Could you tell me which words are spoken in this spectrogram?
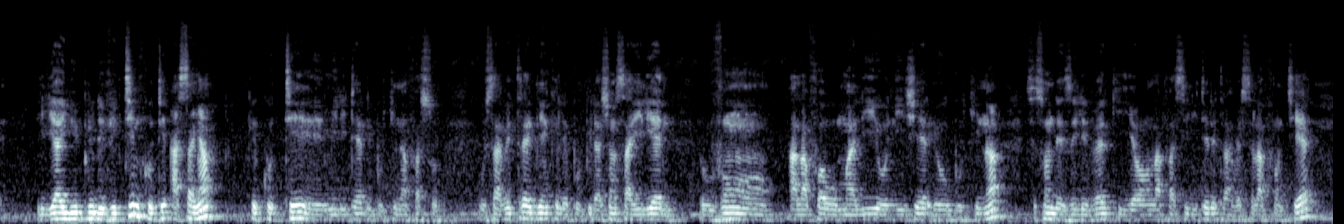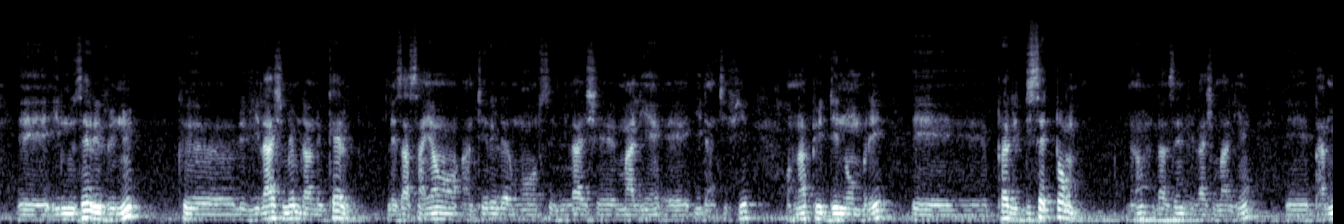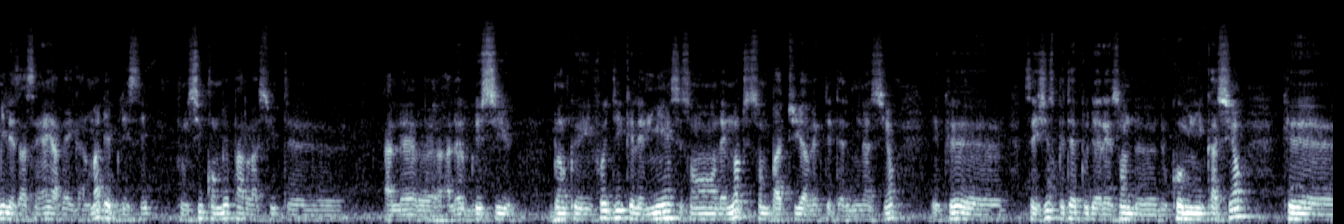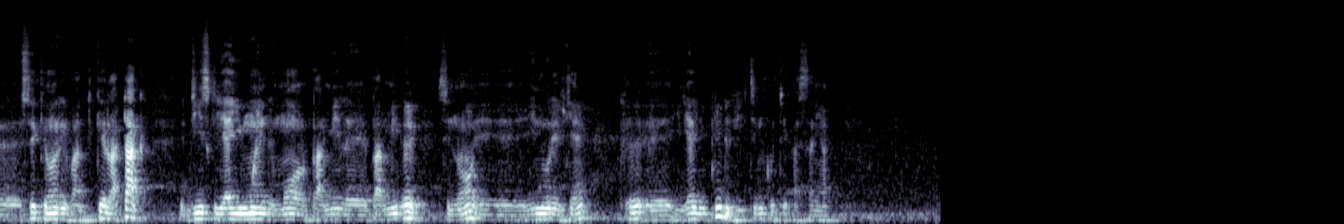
il y a eu plus de victimes côté assaillant côté militaire du Burkina Faso. Vous savez très bien que les populations sahéliennes vont à la fois au Mali, au Niger et au Burkina. Ce sont des éleveurs qui ont la facilité de traverser la frontière. Et il nous est revenu que le village même dans lequel les assaillants ont enterré leurs morts, ce village malien est identifié. On a pu dénombrer et près de 17 tombes hein, dans un village malien. Et parmi les assaillants, il y avait également des blessés qui ont succombé par la suite euh, à leurs leur blessures. Donc euh, il faut dire que les miens, sont, les nôtres se sont battus avec détermination et que euh, c'est juste peut-être pour des raisons de, communication que ceux qui ont revendiqué l'attaque disent qu'il y a eu moins de morts parmi, les, parmi eux. Sinon, il nous revient qu'il y a eu plus de victimes côté assaillant.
